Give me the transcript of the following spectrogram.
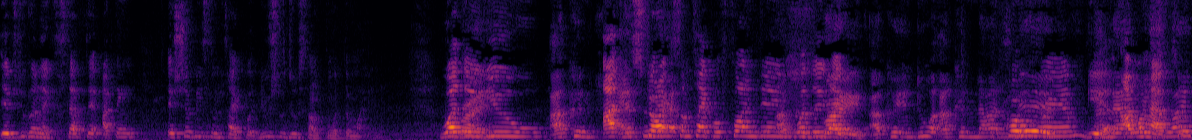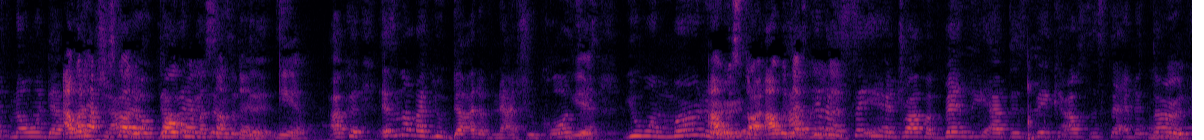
if you're gonna accept it, I think it should be some type of you should do something with the money. Whether Right. you I couldn't. I and start tonight- some type of funding, I whether like right, I couldn't do it. I could not program, live yeah, I would have to. knowing that I would have to start a program or something. this. Yeah, I could. It's not like you died of natural causes. Yeah. You were murdered. I would start. I would How can. I sit here and drive a Bentley, have this big house, this, that, and the 3rd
